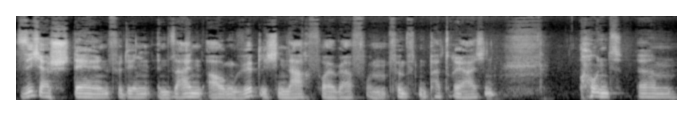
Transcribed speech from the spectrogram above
sicherstellen für den in seinen Augen wirklichen Nachfolger vom fünften Patriarchen. Und ähm,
